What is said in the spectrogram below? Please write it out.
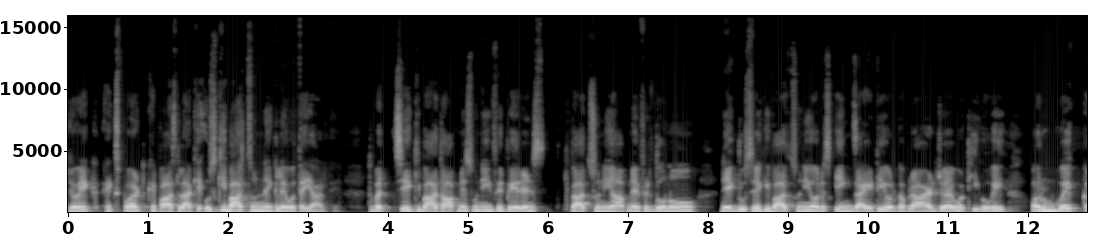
जो एक एक्सपर्ट के पास ला के उसकी बात सुनने के लिए वो तैयार थे। तो बच्चे की बात आपने सुनी, फिर पेरेंट्स की बात सुनी आपने, फिर दोनों ने एक दूसरे की बात सुनी और उसकी एंग्जाइटी और घबराहट जो है वो ठीक हो गई और उनको एक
